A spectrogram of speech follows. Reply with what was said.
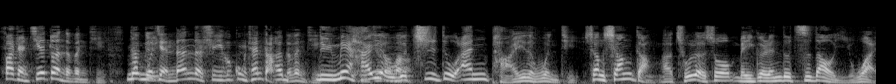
发展阶段的问题，它不简单的是一个共产党的问题。里面还有个制度安排的问题，像香港啊，除了说每个人都知道以外，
